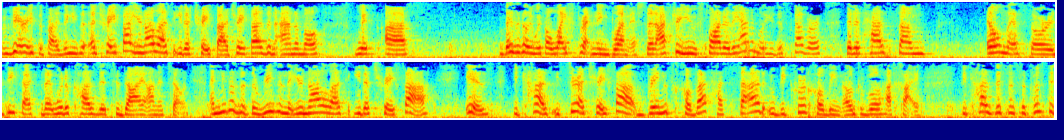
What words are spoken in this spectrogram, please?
very surprising. He said, a treifa, you're not allowed to eat a treifa. A treifa is an animal with uh, basically with a life-threatening blemish. That after you slaughter the animal, you discover that it has some illness or defect that would have caused it to die on its own. And he says that the reason that you're not allowed to eat a treifa is because Isura Treifa brings Chovat Hasad Ubikur Cholim El Gvul Hachai. Because this is supposed to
